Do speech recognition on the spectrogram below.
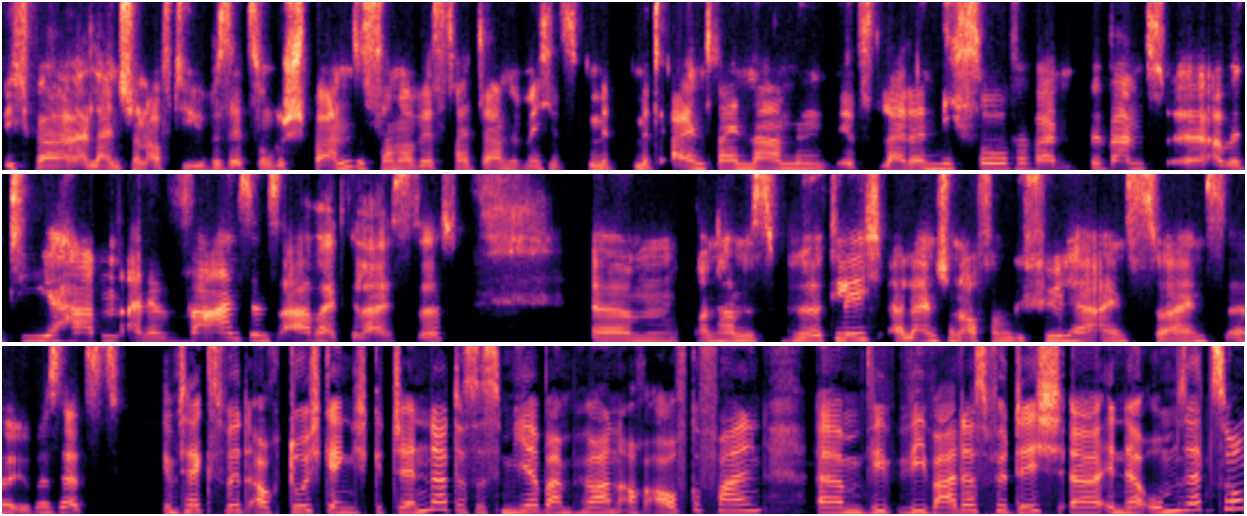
ich war allein schon auf die Übersetzung gespannt. Das haben wir jetzt drei Damen, da bin ich jetzt mit, mit allen drei Namen jetzt leider nicht so bewandt, äh, aber die haben eine Wahnsinnsarbeit geleistet ähm, und haben das wirklich allein schon auch vom Gefühl her eins zu eins äh, übersetzt. Im Text wird auch durchgängig gegendert. Das ist mir beim Hören auch aufgefallen. Ähm, wie, wie war das für dich äh, in der Umsetzung?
